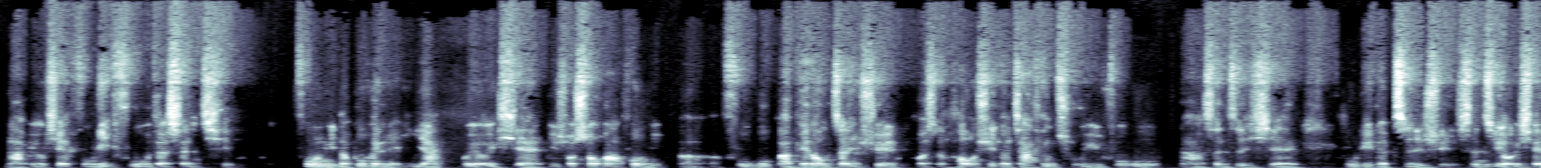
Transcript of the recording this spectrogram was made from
那有些福利服务的申请。妇女的部分也一样，会有一些，比如说受暴妇女呃服务呃陪同征询，或是后续的家庭厨艺服务，那甚至一些福利的咨询，甚至有一些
